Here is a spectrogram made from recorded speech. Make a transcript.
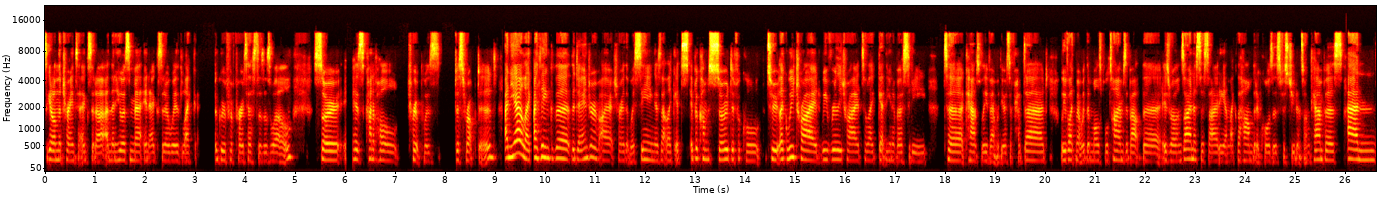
to get on the train to Exeter, and then he was met in Exeter with like a group of protesters as well. So his kind of whole trip was disrupted and yeah like i think the the danger of ihra that we're seeing is that like it's it becomes so difficult to like we tried we really tried to like get the university to cancel the event with Yosef Haddad. We've like met with them multiple times about the Israel and Zionist Society and like the harm that it causes for students on campus. And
